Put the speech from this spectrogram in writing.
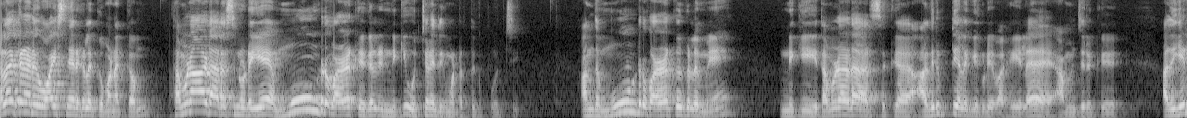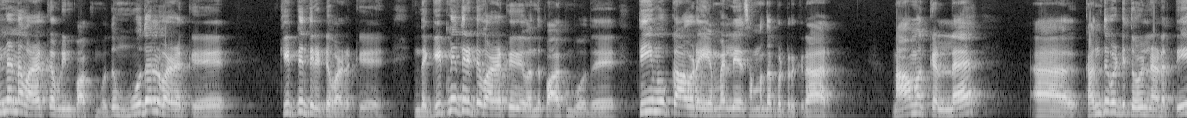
கலக்கநடை வாய்ஸ் நேர்களுக்கு வணக்கம். தமிழ்நாடு அரசினுடைய மூன்று வழக்குகள் இன்னைக்கு உச்சநீதிமன்றத்துக்கு போச்சு. அந்த மூன்று வழக்குகளுமே இன்னைக்கு தமிழ்நாடு அரசுக்கு அதிருப்தி அளிக்கக்கூடிய வகையில் அமைஞ்சிருக்கு. அது என்னென்ன வழக்கு அப்படின்னு பார்க்கும்போது முதல் வழக்கு கிட்னி திருட்டு வழக்கு. இந்த கிட்னி திருட்டு வழக்கு வந்து பார்க்கும்போது திமுகவுடைய எம்எல்ஏ சம்மந்தப்பட்டிருக்கிறார் நாமக்கல்ல கந்துவட்டி தொழில் நடத்தி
